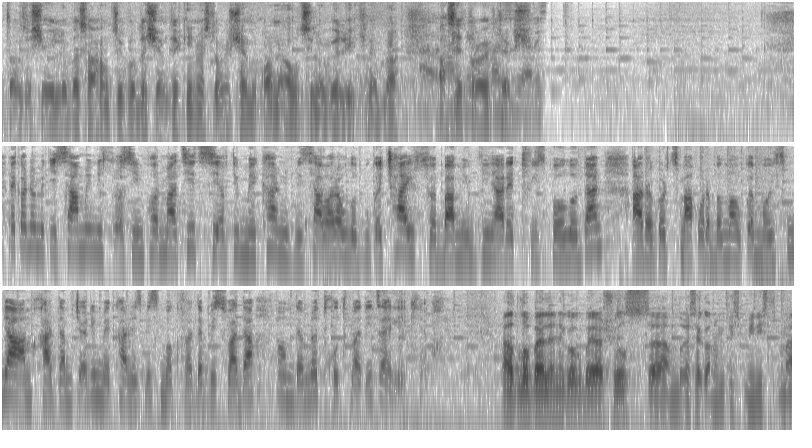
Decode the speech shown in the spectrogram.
ეტაპზე შეიძლება სახელმწიფო და შემდეგ ინვესტორის შემოყვანა აუცილებელი იქნება ასეთ პროექტებში. ეკონომიკის სამინისტროს ინფორმაციით CFD მექანიზმი სავარაუდოდ უკვე ჩაირთვება მიმდინარე თვის ბოლოდან, როგორც მაყურებელმა უკვე მოისმინა, ამ ხარდამჭერი მექანიზმის მოქმედების ვადა მომდევნო 15 წელი იქნება. მადლობა ელენე გოგბერაშვილს, დღეს ეკონომიკის მინისტრმა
